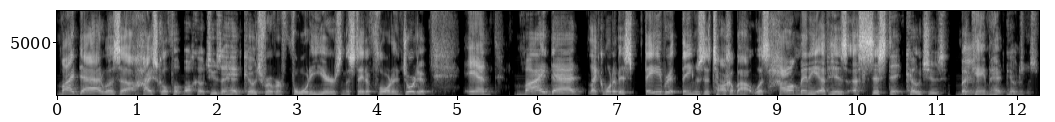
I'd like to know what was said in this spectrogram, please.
my dad was a high school football coach. He was a head coach for over 40 years in the state of Florida and Georgia. And my dad, like one of his favorite things to talk about was how many of his assistant coaches became head coaches.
